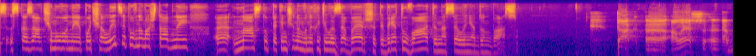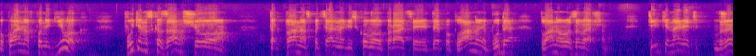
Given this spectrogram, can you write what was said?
сказав, чому вони почали цей повномасштабний наступ, таким чином вони хотіли завершити, врятувати населення Донбасу. Так, але ж буквально в понеділок Путін сказав, що так звана спеціальна військова операція йде по плану і буде планово завершена. Тільки навіть вже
